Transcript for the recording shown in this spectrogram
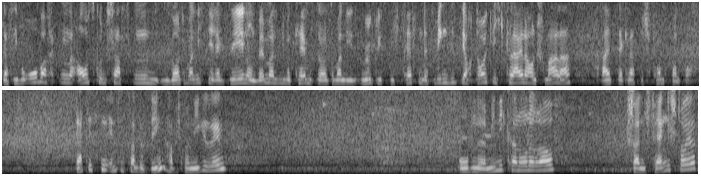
dass sie beobachten, Auskundschaften, die sollte man nicht direkt sehen und wenn man sie bekämpft, sollte man die möglichst nicht treffen. Deswegen sind sie auch deutlich kleiner und schmaler als der klassische Kampfpanzer. Das ist ein interessantes Ding, habe ich noch nie gesehen. Oben eine Mini-Kanone drauf, wahrscheinlich ferngesteuert.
